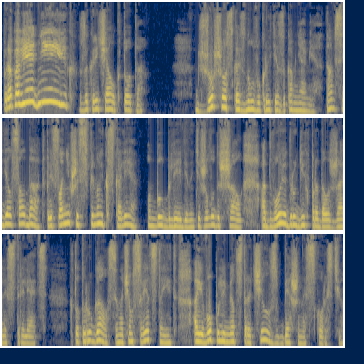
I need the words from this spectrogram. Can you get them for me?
«Проповедник!» — закричал кто-то. Джошуа скользнул в укрытие за камнями. Там сидел солдат, прислонившись спиной к скале. Он был бледен и тяжело дышал, а двое других продолжали стрелять. Кто-то ругался, на чем свет стоит, а его пулемет строчил с бешеной скоростью.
